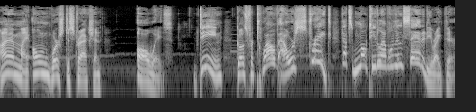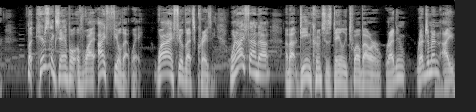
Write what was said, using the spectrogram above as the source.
I am my own worst distraction always. Dean goes for 12 hours straight. That's multi leveled insanity right there. Look, here's an example of why I feel that way. Why I feel that's crazy. When I found out about Dean Koontz's daily 12 hour writing regimen, I,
